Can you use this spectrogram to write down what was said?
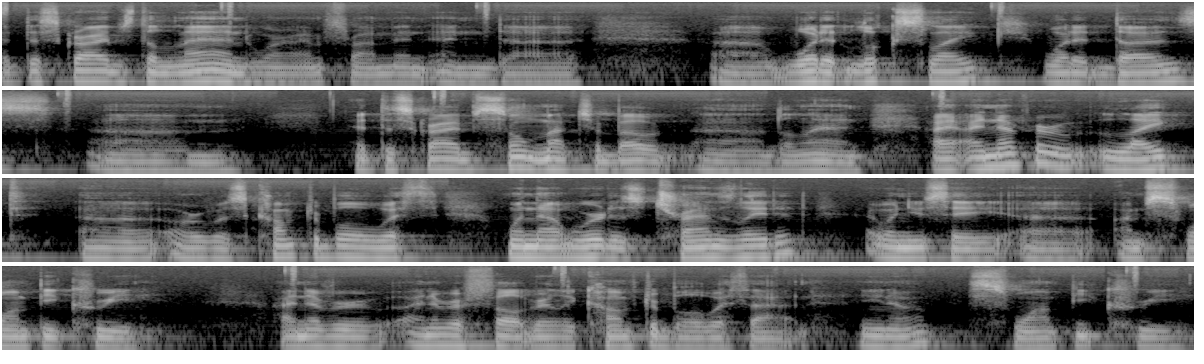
It describes the land where I'm from and, and uh, uh, what it looks like, what it does. Um, it describes so much about uh, the land. I, I never liked uh, or was comfortable with when that word is translated when you say uh, I'm swampy Cree. I never I never felt really comfortable with that. You know, swampy Cree.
